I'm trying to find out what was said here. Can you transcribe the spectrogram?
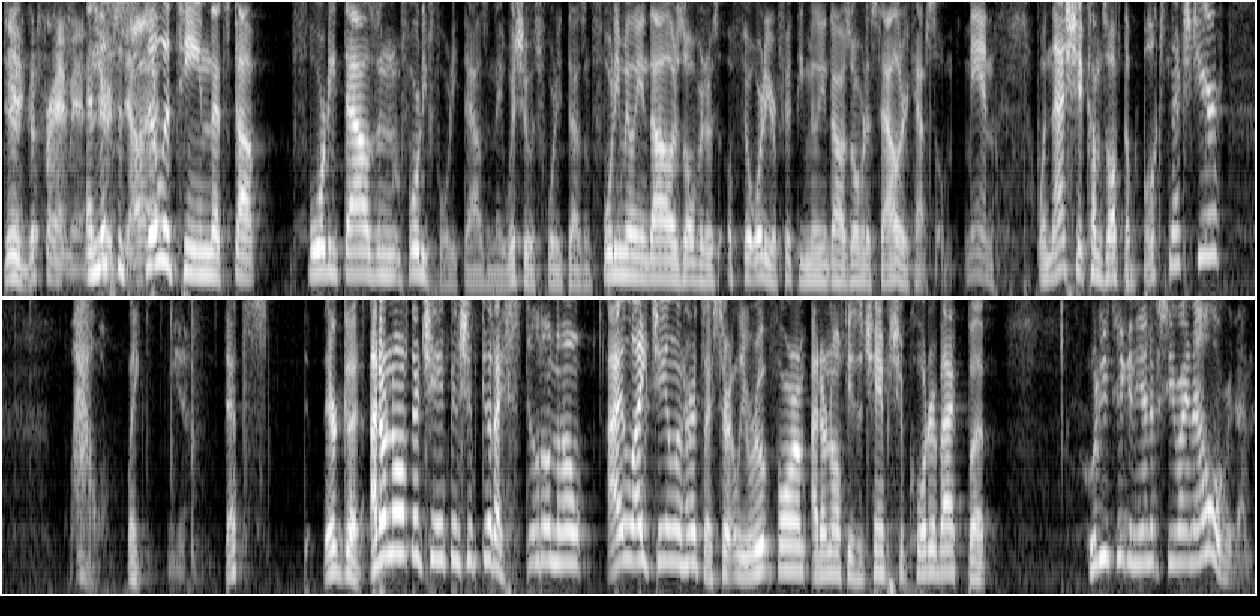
dude, Yeah, good for him, man. and this is still a team that's got 40,000, 40, 40,000. They wish it was 40,000. 40 million dollars over the 40 or 50 million dollars over the salary cap. So, man, when that shit comes off the books next year, wow. Like yeah. that's they're good. I don't know if they're championship good. I still don't know. I like Jalen Hurts. I certainly root for him. I don't know if he's a championship quarterback, but Who do you take in the NFC right now over them?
